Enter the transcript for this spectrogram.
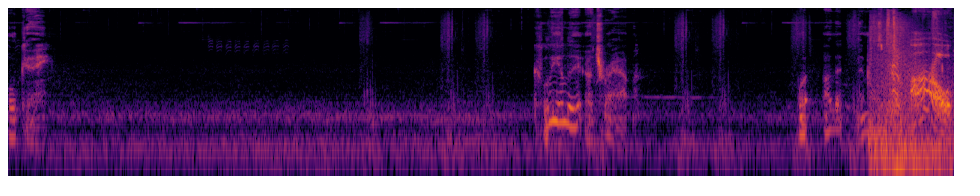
Okay. Clearly a trap. What other? Oh!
